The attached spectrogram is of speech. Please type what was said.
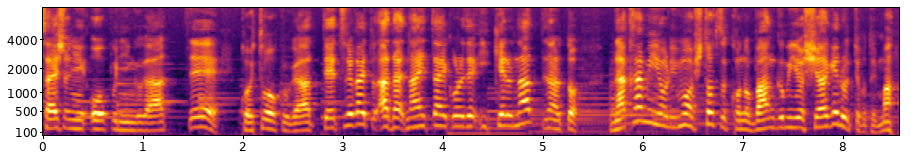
最初にオープニングがあってこういうトークがあってそれがとあだ大体これでいけるなってなると中身よりも一つこの番組を仕上げるってことにまあ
